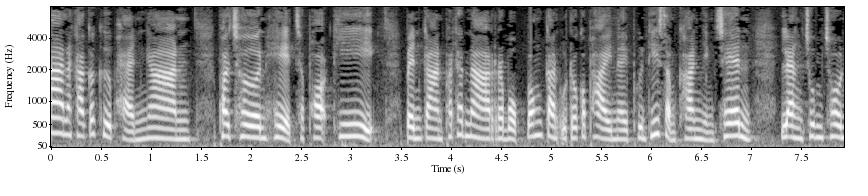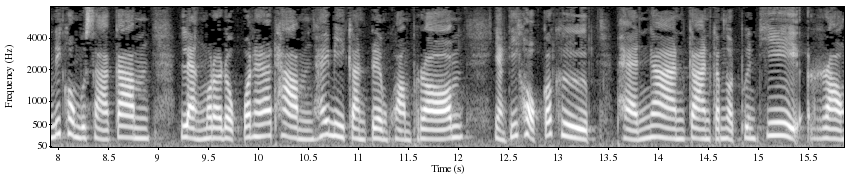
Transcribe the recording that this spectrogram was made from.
5นะคะก็คือแผนงานเผชิญเหตุเฉพาะที่ เป็นการพัฒนาระบบป้องกันอุทกภัยในพื้นที่สำคัญอย่างเช่น แหล่งชุมชนนิคมอุตสาหกรรม แหล่งมรดกวัฒนธรรม ให้มีการเตรียมความพร้อม อย่างที่ 6 ก็คือ แผนงานการกำหนดพื้นที่รอง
